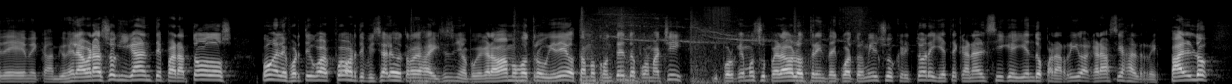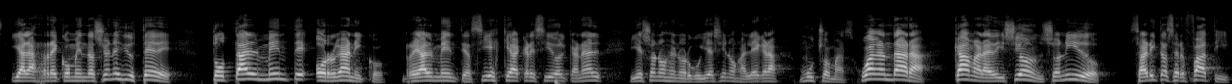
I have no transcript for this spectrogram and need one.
de DM Cambios. El abrazo gigante para todos. Póngale fuegos artificiales otra vez ahí, sí señor, porque grabamos otro video, estamos contentos por Machi y porque hemos superado los 34 mil suscriptores y este canal sigue yendo para arriba gracias al respaldo y a las recomendaciones de ustedes totalmente orgánico, realmente. Así es que ha crecido el canal y eso nos enorgullece y nos alegra mucho más. Juan Andara, cámara, edición, sonido. Sarita Cerfati,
